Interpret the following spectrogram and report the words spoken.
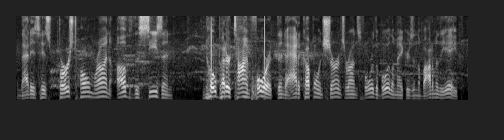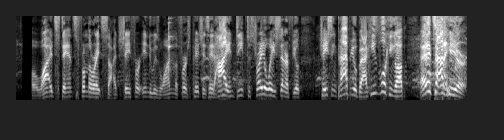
And that is his first home run of the season. No better time for it than to add a couple insurance runs for the Boilermakers in the bottom of the eighth. A wide stance from the right side. Schaefer into his one. The first pitch is hit high and deep to straightaway center field. Chasing Papio back. He's looking up, and it's out of here.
